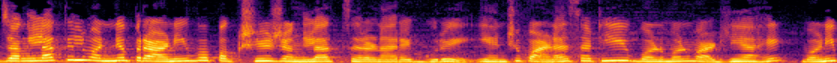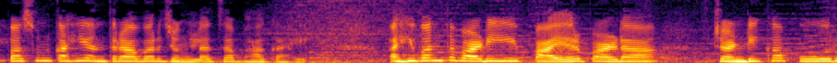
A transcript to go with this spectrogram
जंगलातील वन्य प्राणी व पक्षी जंगलात चरणारे गुरे यांची पाण्यासाठी वणवण वाढली आहे. वणीपासून काही अंतरावर जंगलाचा भाग आहे. अहिवंतवाडी पायरपाडा चंडिकापूर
